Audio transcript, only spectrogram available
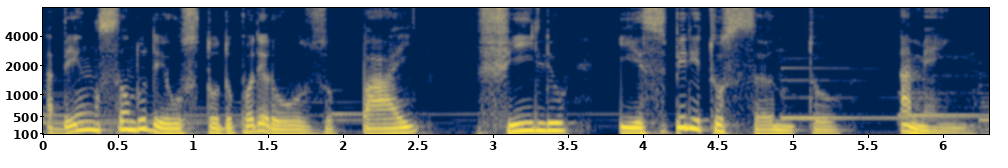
a bênção do Deus Todo-Poderoso, Pai, Filho e Espírito Santo. Amém.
